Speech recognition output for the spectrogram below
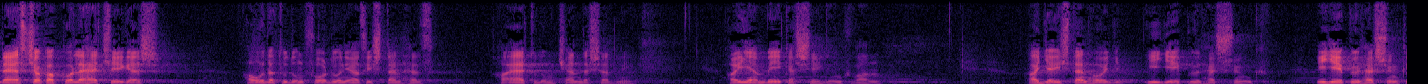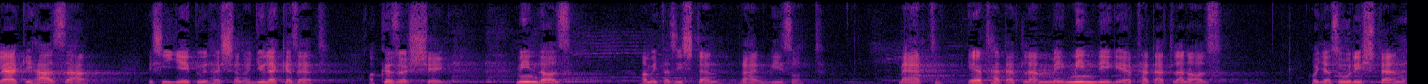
De ez csak akkor lehetséges, ha oda tudunk fordulni az Istenhez, ha el tudunk csendesedni, ha ilyen békességünk van. Adja Isten, hogy így épülhessünk. Így épülhessünk lelkiházzá, és így épülhessen a gyülekezet, a közösség, mindaz, amit az Isten ránk bízott. Mert érthetetlen, még mindig érthetetlen az, hogy az Úristen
